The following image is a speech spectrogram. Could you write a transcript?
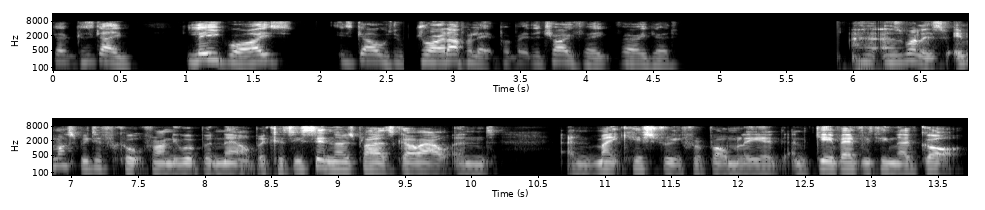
Because again, league-wise, his goals have dried up a little, but the trophy, very good. As well as it must be difficult for Andy Woodman now because he's seen those players go out and and make history for Bromley and, and give everything they've got.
